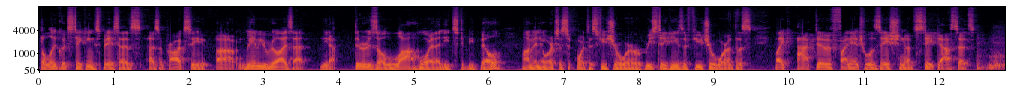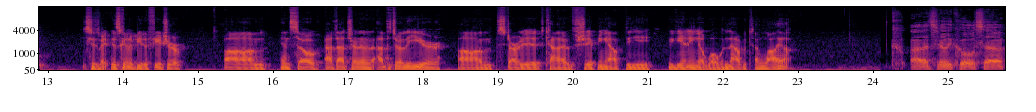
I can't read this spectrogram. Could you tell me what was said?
the liquid staking space as as a proxy, uh, made me realize that you know there is a lot more that needs to be built um, in order to support this future where restaking is a future where this like active financialization of staked assets, excuse me, is going to be the future. Um, and so at that turn at the turn of the year, um, started kind of shaping out the beginning of what would now become Ion. Oh, that's really cool. So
